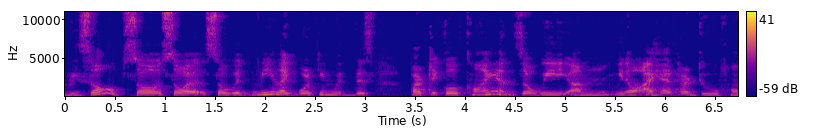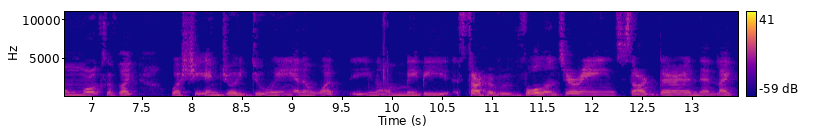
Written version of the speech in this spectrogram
resolve. So, so, so with me, like working with this particular client, so we, um, you know, I had her do homeworks of like what she enjoyed doing, and then what, you know, maybe start her volunteering, start there, and then like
